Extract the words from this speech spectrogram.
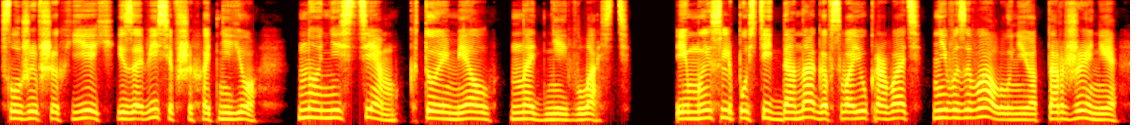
служивших ей и зависевших от нее, но не с тем, кто имел над ней власть. И мысль пустить Данага в свою кровать не вызывала у нее отторжения —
